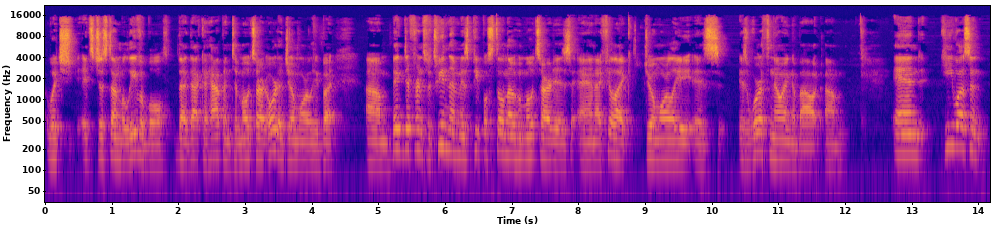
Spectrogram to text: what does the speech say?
Which it's just unbelievable that that could happen to Mozart or to Joe Morley. But um, big difference between them is people still know who Mozart is, and I feel like Joe Morley is is worth knowing about. Um, and he wasn't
